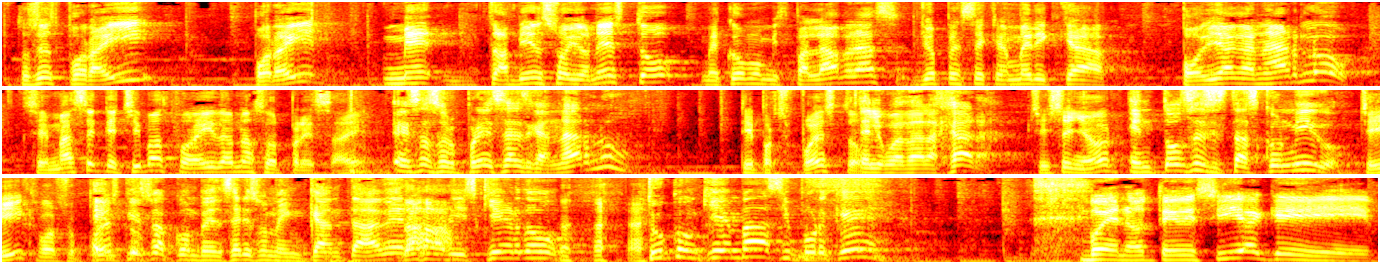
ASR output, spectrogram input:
Entonces, por ahí, por ahí, me- también soy honesto, me como mis palabras. Yo pensé que América podía ganarlo. Se me hace que Chivas por ahí da una sorpresa, ¿eh? ¿Esa sorpresa es ganarlo? Sí, por supuesto. El Guadalajara. Sí, señor. Entonces estás conmigo. Sí, por supuesto. Empiezo a convencer, eso me encanta. A ver, No. Izquierdo, ¿tú con quién vas y por qué? Bueno, te decía que,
